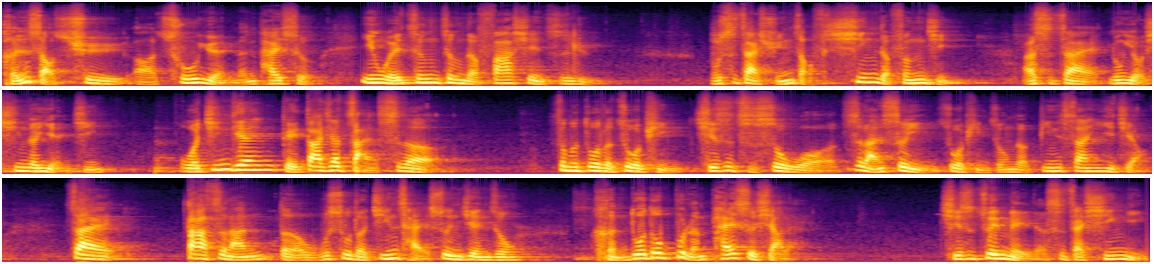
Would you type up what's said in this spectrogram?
很少去啊出远门拍摄，因为真正的发现之旅，不是在寻找新的风景，而是在拥有新的眼睛。我今天给大家展示了这么多的作品，其实只是我自然摄影作品中的冰山一角。在大自然的无数的精彩瞬间中，很多都不能拍摄下来。其实最美的是在心灵，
